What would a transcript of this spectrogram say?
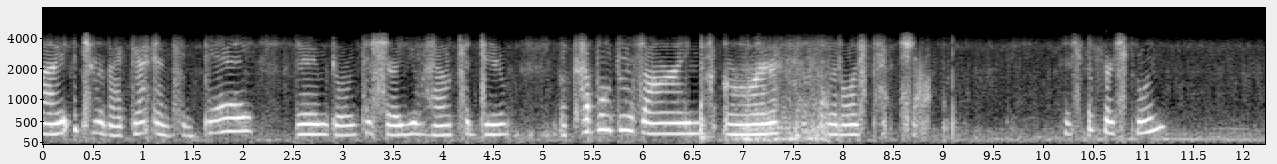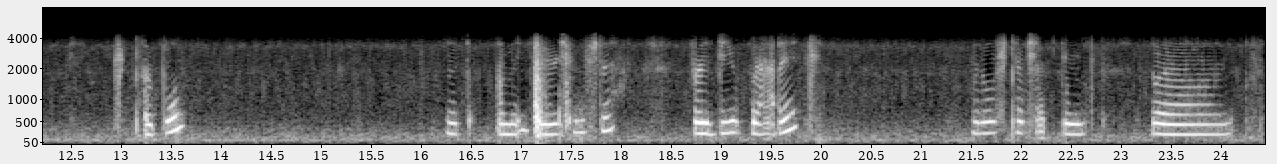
Hi, it's Rebekah, and today I'm going to show you how to do a couple designs on Littlest Pet Shop. This is the first one. It's purple. With on the ears and stuff. Furby Rabbit. Littlest Pet Shop is uh,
